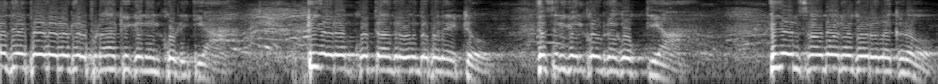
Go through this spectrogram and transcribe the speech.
ಇದರ ದೀಪಾವಳಿ ನೋಡಿ ಪಟಾಕಿಗೆ ನೆನ್ಕೊಂಡಿದ್ಯಾ ಟಿಆರ್ಎಂ ಕೊಟ್ಟ ಅಂದ್ರೆ ಒಂದು ಬಲೆ ಇಟ್ಟು ಹೆಸರಿಗೆ ಎರ್ಕೊಂಡ್ರಾಗ ಹೋಗ್ತೀಯಾ? ಇದೇನು ಸಾಮಾನ್ಯ ದೂರಲ್ಲ ಕಣೋ.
